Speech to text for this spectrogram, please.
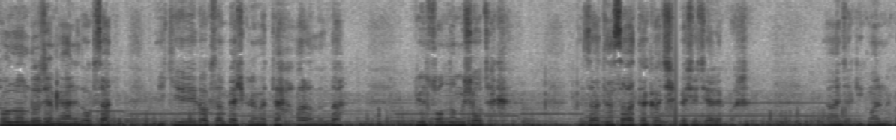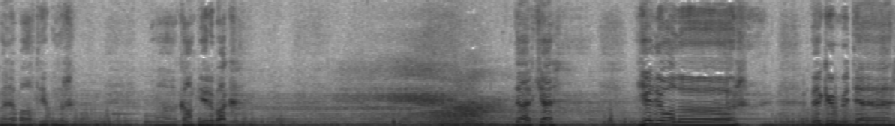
sonlandıracağım. Yani 92-95 kilometre aralığında gün sonlanmış olacak. E Zaten saatte kaç? 5'e çeyrek var. Ancak ikmal mükmel hep 6'yı bulur. Kamp yeri bak. Derken 7 olur. Ve gün biter.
